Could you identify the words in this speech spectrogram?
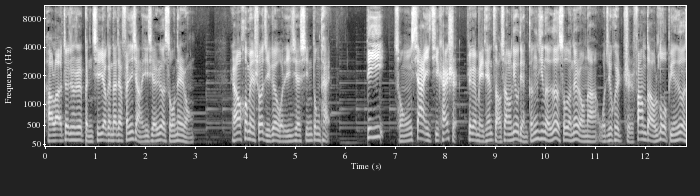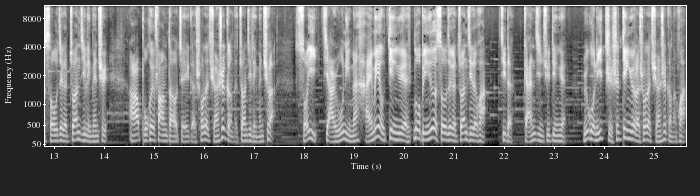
好了，这就是本期要跟大家分享的一些热搜内容，然后后面说几个我的一些新动态。第一。从下一期开始，这个每天早上六点更新的热搜的内容呢，我就会只放到洛宾热搜这个专辑里面去，而不会放到这个说的全是梗的专辑里面去了。所以，假如你们还没有订阅洛宾热搜这个专辑的话，记得赶紧去订阅。如果你只是订阅了说的全是梗的话，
